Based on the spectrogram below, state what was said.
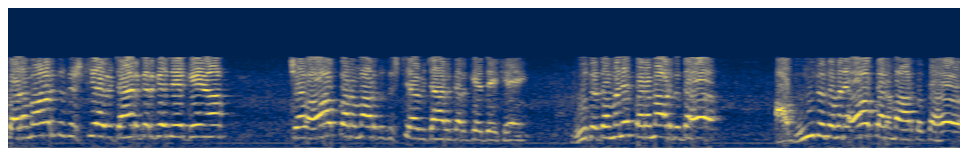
परमार्थ दृष्टिया विचार करके देखें आप। चाहे परमार्थ दृष्टिया विचार करके देखें। भूततम ने परमार्थतः अभूततम ने अपरमार्थतः,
